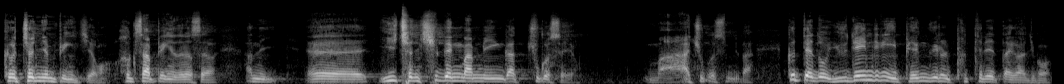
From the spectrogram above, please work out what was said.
그 전염병이죠. 흑사병에 들어서 한 2,700만 명인가 죽었어요. 막 죽었습니다. 그때도 유대인들이 이 병균을 퍼뜨렸다 해가지고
